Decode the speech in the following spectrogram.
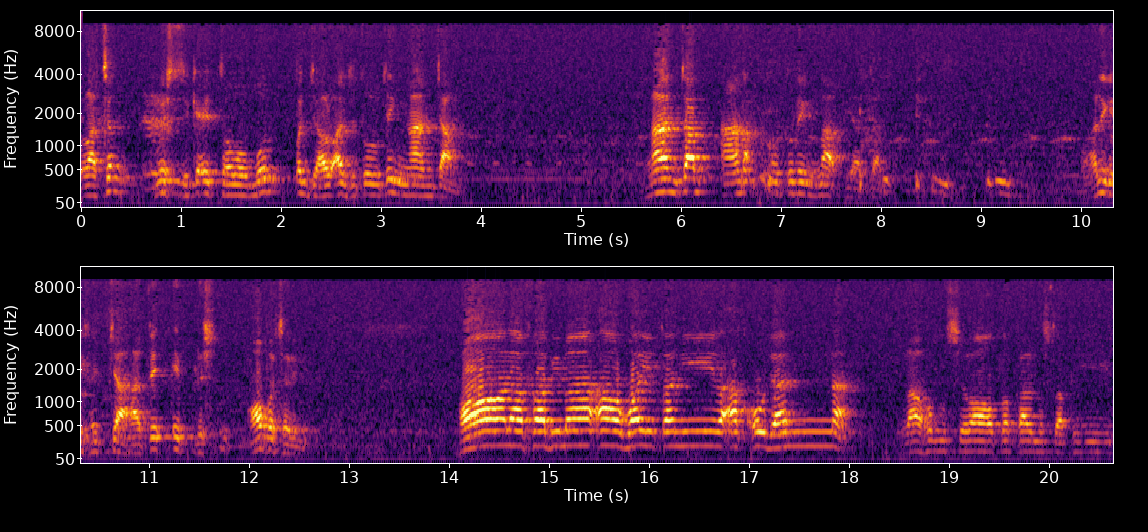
Lajeng wis dikai dawa umur penjalukan dituruti ngancam. Ngancam anak putune Nabi Adam. Wah ini kisah jahat iblis. Apa ini? Qala fa bima awaitani la'aqudanna lahum siratakal mustaqim.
